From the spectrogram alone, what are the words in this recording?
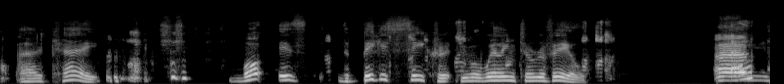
Not bad. Okay. what is the biggest secret you are willing to reveal? Um,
